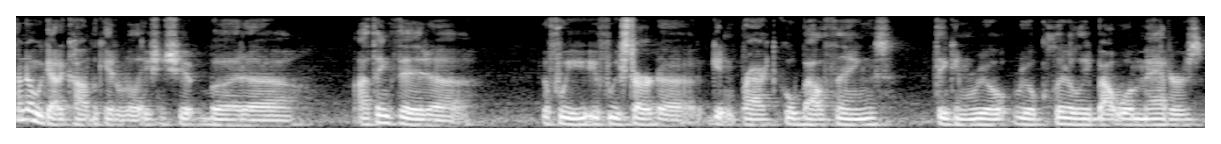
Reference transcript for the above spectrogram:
I know we got a complicated relationship, but uh, I think that uh, if we if we start uh, getting practical about things, thinking real real clearly about what matters,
